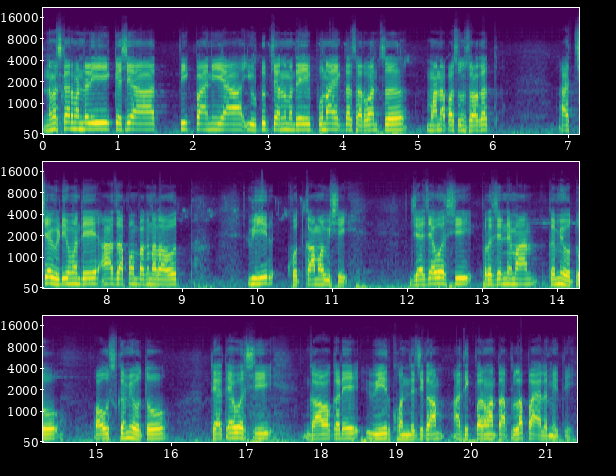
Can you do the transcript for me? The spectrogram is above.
नमस्कार मंडळी कसे आहात? पीक पाणी या यूट्यूब चॅनलमध्ये पुन्हा एकदा सर्वांचं मनापासून स्वागत. आजच्या व्हिडिओमध्ये आज आपण बघणार आहोत विहीर खोदकामाविषयी. ज्या ज्या वर्षी पर्जन्यमान कमी होतो पाऊस कमी होतो त्या त्या वर्षी गावाकडे विहीर खोदण्याचे काम अधिक प्रमाणात आपल्याला पाहायला मिळते.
